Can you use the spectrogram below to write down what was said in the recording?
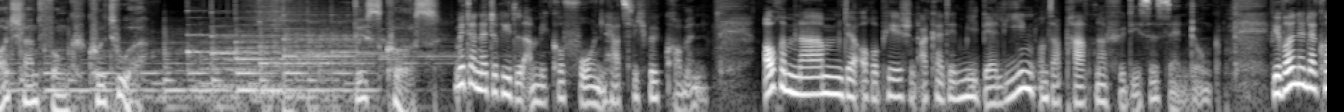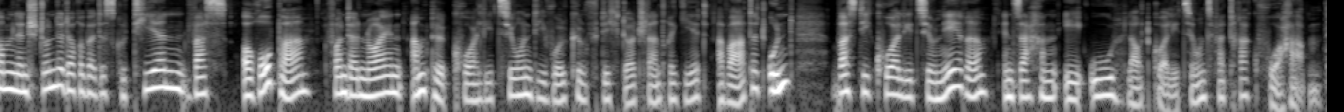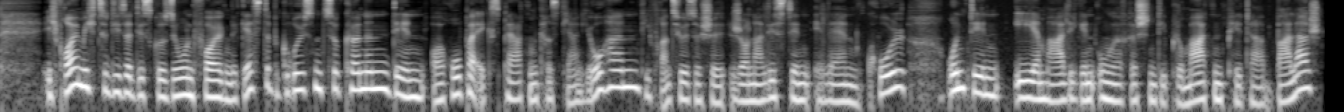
Deutschlandfunk Kultur Diskurs. Mit Annette Riedel am Mikrofon. Herzlich willkommen. Auch im Namen der Europäischen Akademie Berlin, unser Partner für diese Sendung. Wir wollen in der kommenden Stunde darüber diskutieren, was Europa von der neuen Ampelkoalition, die wohl künftig Deutschland regiert, erwartet und was die Koalitionäre in Sachen EU laut Koalitionsvertrag vorhaben. Ich freue mich, zu dieser Diskussion folgende Gäste begrüßen zu können: den Europaexperten Christian Johann, die französische Journalistin Hélène Kohl und den ehemaligen ungarischen Diplomaten Peter Ballasch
